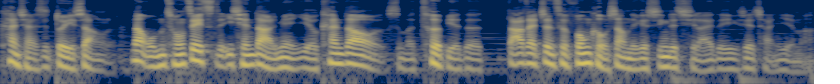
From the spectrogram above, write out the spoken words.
看起来是对上了。那我们从这次的一千大里面有看到什么特别的搭在政策风口上的一个新的起来的一些产业吗？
